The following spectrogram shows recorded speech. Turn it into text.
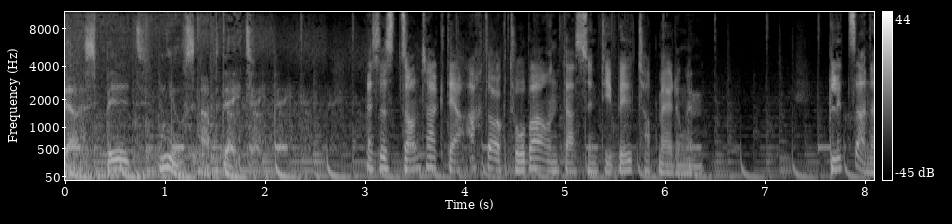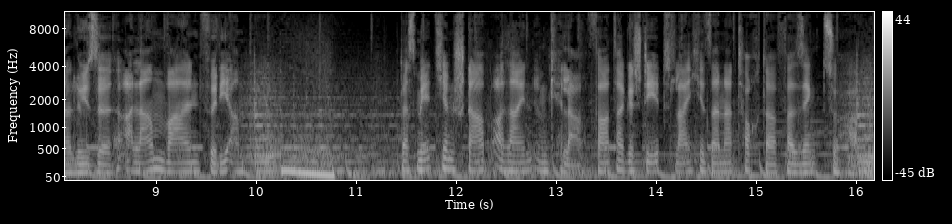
Das Bild News Update. Es ist Sonntag, der 8. Oktober und das sind die Bild meldungen Blitzanalyse, Alarmwahlen für die Ampel. Das Mädchen starb allein im Keller. Vater gesteht, Leiche seiner Tochter versenkt zu haben.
